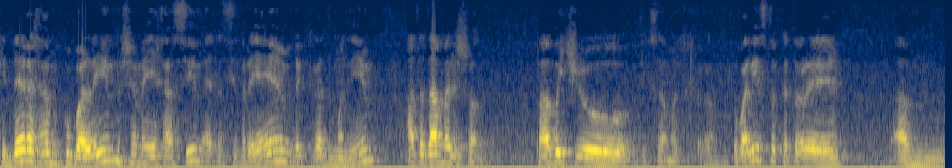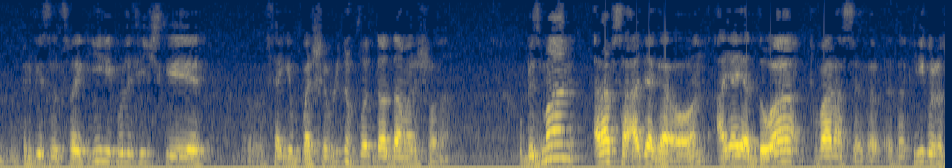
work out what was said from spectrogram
כדרך המקובלים שמייחסים את הספריהם לקדמונים от Адама решен. По обычаю этих самых каббалистов, которые эм, приписывают свои книги квалифические всяким большим людям, вплоть до Адама решена. У Безман Рав Саадия Гаон, а я Ядуа Квара Сефер. Эта книга уже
